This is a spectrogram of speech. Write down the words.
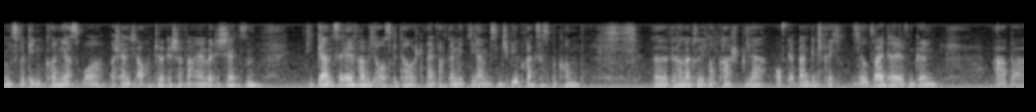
und zwar gegen Konyaspor. Wahrscheinlich auch ein türkischer Verein, würde ich schätzen. Die ganze Elf habe ich ausgetauscht, einfach damit jeder ein bisschen Spielpraxis bekommt. Äh, wir haben natürlich noch ein paar Spieler auf der Bank entsprechend, die uns weiterhelfen können. Aber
